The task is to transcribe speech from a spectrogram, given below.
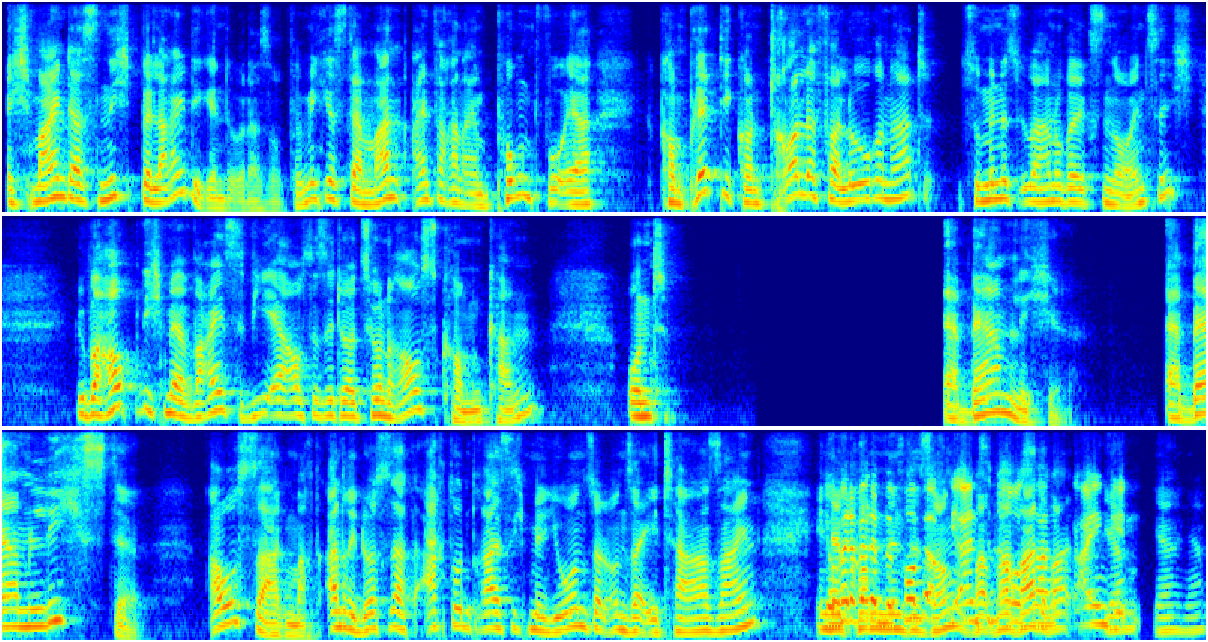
ich meine das nicht beleidigend oder so. Für mich ist der Mann einfach an einem Punkt, wo er komplett die Kontrolle verloren hat, zumindest über Hannover 96, überhaupt nicht mehr weiß, wie er aus der Situation rauskommen kann und erbärmliche, erbärmlichste Aussagen macht. André, du hast gesagt, 38 Millionen soll unser Etat sein in ja, der warte, kommenden warte, bevor Saison. Wir auf die einzelnen warte, Aussagen warte, eingehen. Ja, ja, ja.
